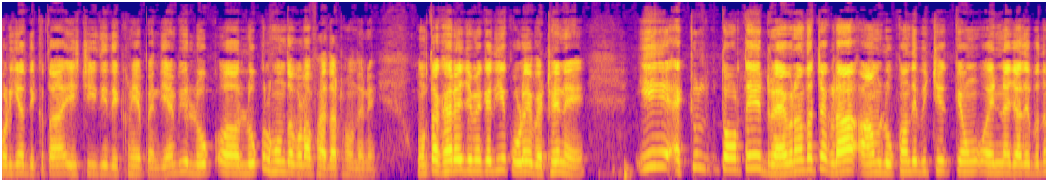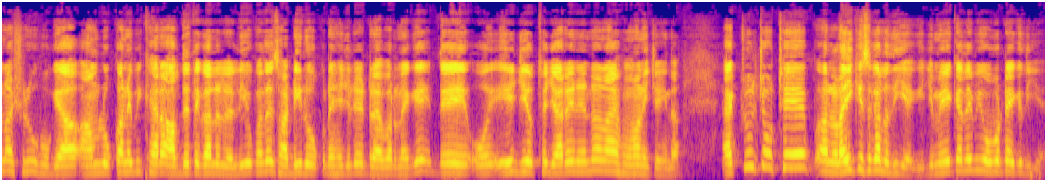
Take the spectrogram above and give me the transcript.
ਬੜੀਆਂ ਦਿੱਕਤਾਂ ਇਸ ਚੀਜ਼ ਦੀ ਦੇਖਣੀਆਂ ਪੈਂਦੀਆਂ ਵੀ ਲੋਕ ਲੋਕਲ ਹੋਣ ਦਾ ਬੜਾ ਫਾਇਦਾ ਉਠਾਉਂਦੇ ਨੇ ਹੁਣ ਤਾਂ ਖੈਰ ਇਹ ਜਿਵੇਂ ਕਹਦੀਏ ਕੋਲੇ ਬੈਠੇ ਨੇ ਇਹ ਐਕਚੁਅਲ ਤੌਰ ਤੇ ਡਰਾਈਵਰਾਂ ਦਾ ਝਗੜਾ ਆਮ ਲੋਕਾਂ ਦੇ ਵਿੱਚ ਕਿਉਂ ਇੰਨਾ ਜ਼ਿਆਦਾ ਵਧਣਾ ਸ਼ੁਰੂ ਹੋ ਗਿਆ? ਆਮ ਲੋਕਾਂ ਨੇ ਵੀ ਖੈਰ ਆਪਦੇ ਤੇ ਗੱਲ ਲੈ ਲਈ ਉਹ ਕਹਿੰਦੇ ਸਾਡੀ ਲੋਕ ਨੇ ਜਿਹੜੇ ਡਰਾਈਵਰ ਨੇਗੇ ਤੇ ਉਹ ਇਹ ਜੇ ਉੱਥੇ ਜਾ ਰਹੇ ਨੇ ਇਹਨਾਂ ਨਾਲ ਹੋਣਾ ਨਹੀਂ ਚਾਹੀਦਾ। ਐਕਚੁਅਲ ਚ ਉੱਥੇ ਲੜਾਈ ਕਿਸ ਗੱਲ ਦੀ ਹੈਗੀ? ਜਿਵੇਂ ਇਹ ਕਹਿੰਦੇ ਵੀ ਓਵਰਟੇਕ ਦੀ ਹੈ।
